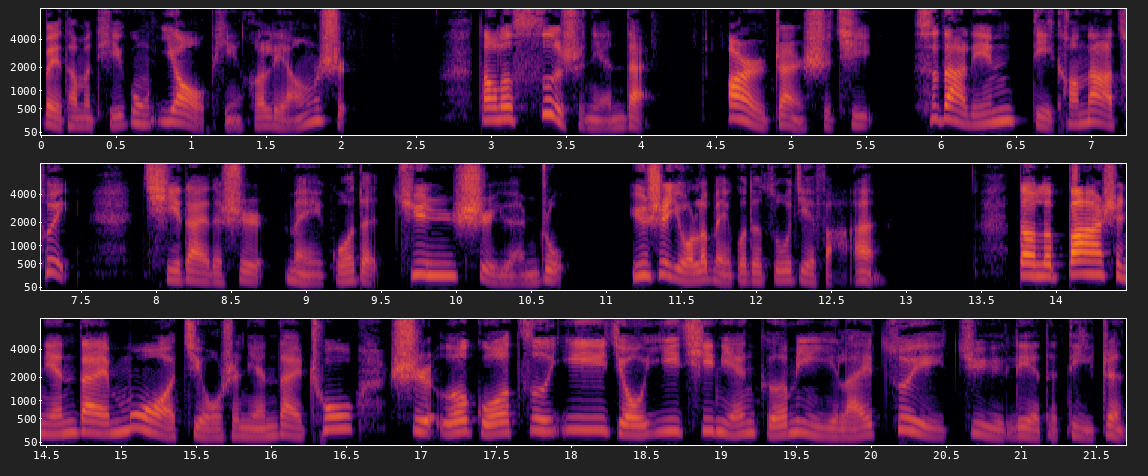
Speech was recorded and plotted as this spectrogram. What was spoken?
为他们提供药品和粮食。到了四十年代，二战时期，斯大林抵抗纳粹，期待的是美国的军事援助，于是有了美国的租界法案。到了八十年代末九十年代初，是俄国自一九一七年革命以来最剧烈的地震。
